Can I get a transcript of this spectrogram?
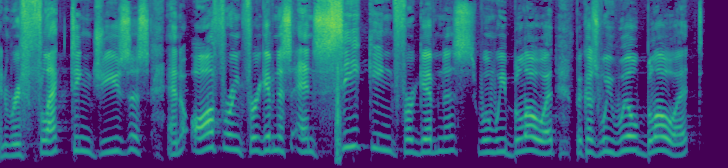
and reflecting Jesus and offering forgiveness and seeking forgiveness when we blow it, because we will blow it.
